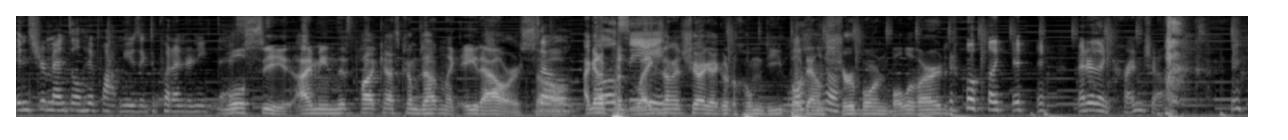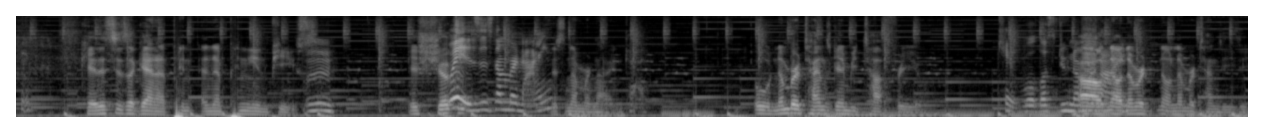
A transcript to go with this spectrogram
instrumental hip hop music to put underneath this. We'll see. I mean, this podcast comes out in like eight hours, so, So, I gotta we'll put see. legs on a chair. I gotta go to Home Depot down Whoa. Sherborne Boulevard. better than Crenshaw. Okay, this is again a pin- an opinion piece. Is Suge? Wait, is this number nine? It's number nine. Okay. Oh, number 10 is gonna be tough for you. Okay, well let's do number oh nine. no, number no number 10's easy.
